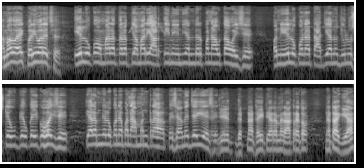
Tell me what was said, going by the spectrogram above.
અમારો આ એક પરિવાર જ છે. એ લોકો અમારા તરફથી અમારી આરતીને એની અંદર પણ આવતા હોય છે અને એ લોકોના તાજિયાનું જુલુસ કેવું કેવું કંઈક હોય છે ત્યારે અમને લોકોને પણ આમંત્રણ આપે છે. અમે જઈએ છીએ. જે ઘટના થઈ ત્યારે અમે રાત્રે તો નહોતા ગયા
